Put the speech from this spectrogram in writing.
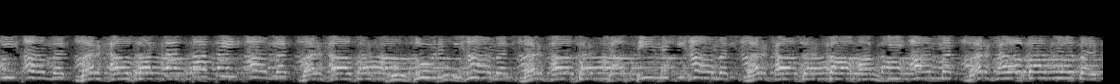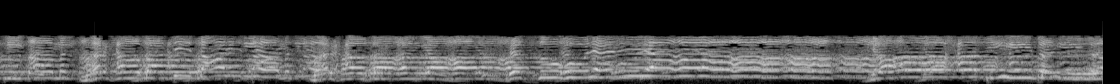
کی آمد مرحبا دادا کی آمد مرحبا حضور کی آمد مرحبا یاسین کی آمد مرحبا باہا کی آمد مرحبا گلبر کی آمد مرحبا دیدار کی آمد مرحبا یا رسول اللہ یا حبیب اللہ۔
